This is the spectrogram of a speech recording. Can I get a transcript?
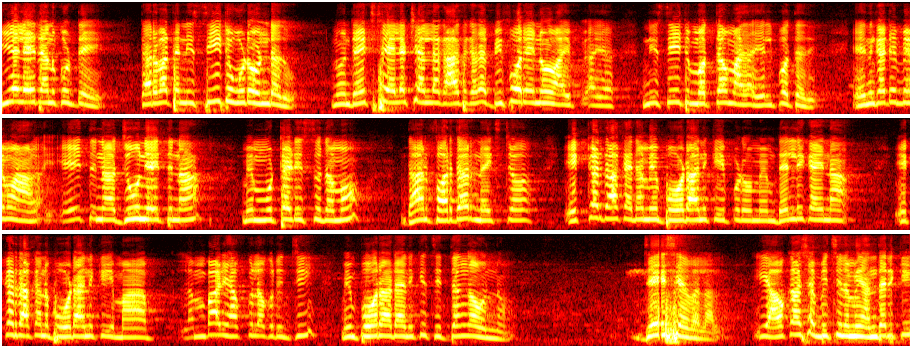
ఇయ్యలేదనుకుంటే తర్వాత నీ సీటు కూడా ఉండదు. నువ్వు నెక్స్ట్ ఎలక్షన్లో కాదు కదా బిఫోరే నువ్వు నీ సీటు మొత్తం అది వెళ్ళిపోతుంది. ఎందుకంటే మేము ఎయిత్న జూన్ ఎయిత్న మేము ముట్టడిస్తున్నాము. దాని ఫర్దర్ నెక్స్ట్ ఎక్కడి దాకైనా మేము పోవడానికి ఇప్పుడు మేము ఢిల్లీకైనా ఎక్కడి దాకైనా పోవడానికి మా లంబాడి హక్కుల గురించి మేము పోరాడడానికి సిద్ధంగా ఉన్నాం. జై సేవలాల్. ఈ అవకాశం ఇచ్చిన మీ అందరికీ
